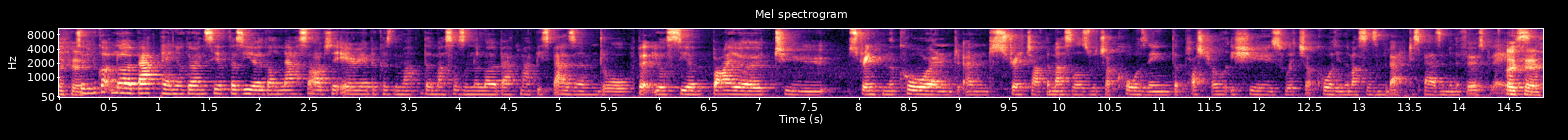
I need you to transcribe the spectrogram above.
Okay. So if you've got lower back pain, you'll go and see a physio. They'll massage the area because the, mu- the muscles in the lower back might be spasmed, or but you'll see a bio to strengthen the core and, and stretch out the muscles which are causing the postural issues which are causing the muscles in the back to spasm in the first place. Okay.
